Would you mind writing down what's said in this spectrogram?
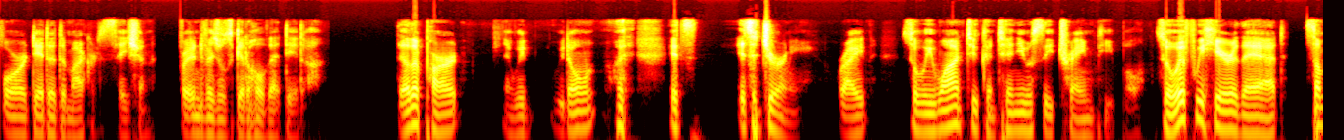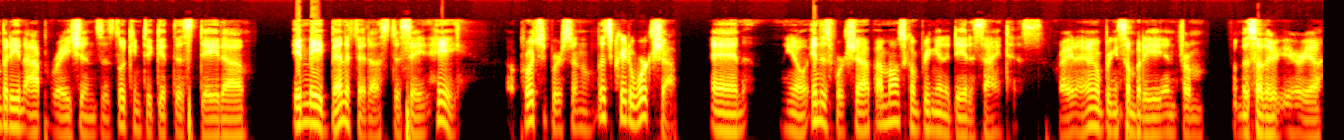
for data democratization for individuals to get a hold of that data. The other part, and we we don't, it's it's a journey right? So we want to continuously train people. So if we hear that somebody in operations is looking to get this data, it may benefit us to say, hey, approach the person, let's create a workshop. And you know, in this workshop, I'm also going to bring in a data scientist, right? I'm going to bring somebody in from from this other area,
